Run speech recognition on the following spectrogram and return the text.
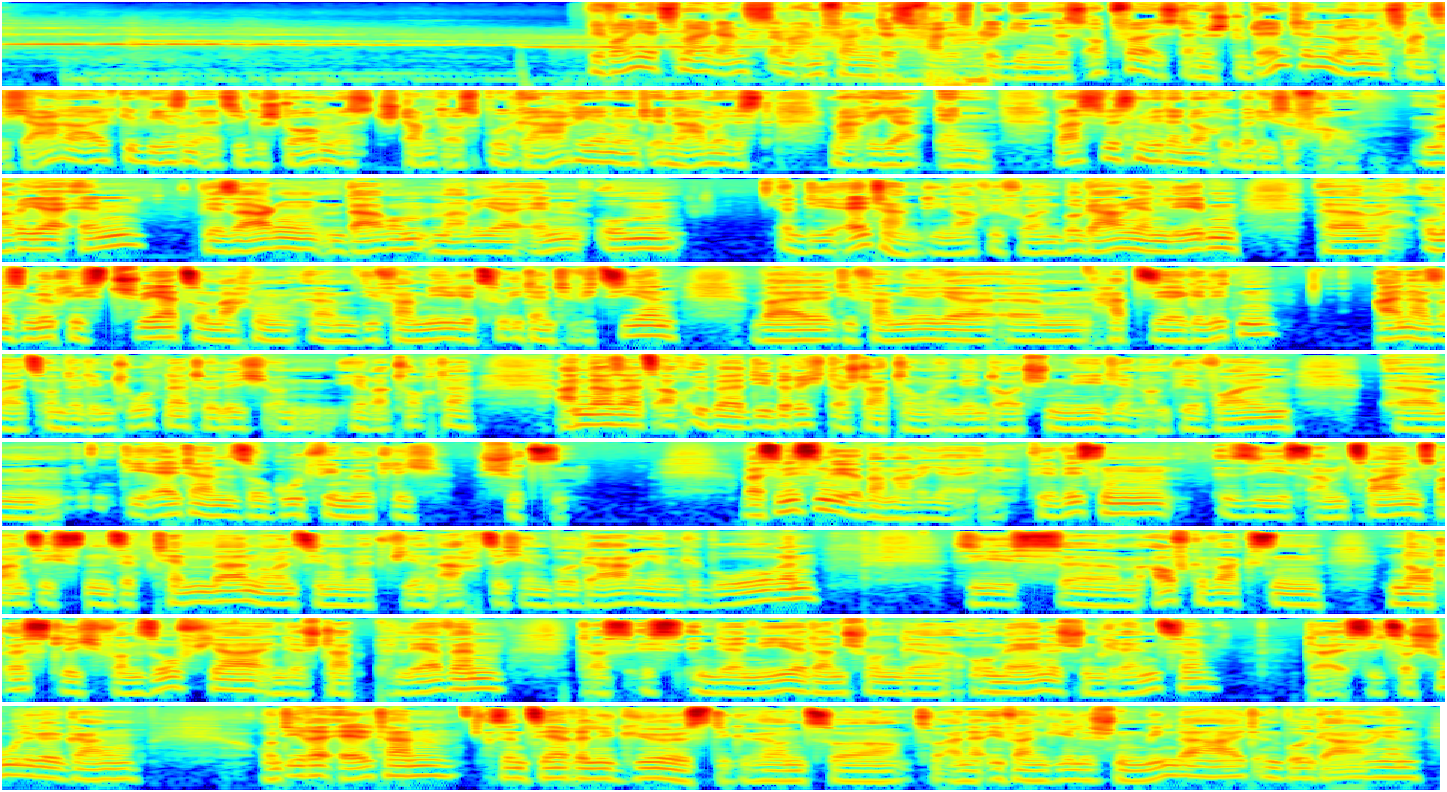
Wir wollen jetzt mal ganz am Anfang des Falles beginnen. Das Opfer ist eine Studentin, 29 Jahre alt gewesen, als sie gestorben ist, stammt aus Bulgarien und ihr Name ist Maria N. Was wissen wir denn noch über diese Frau? Maria N. Wir sagen darum Maria N., um die Eltern, die nach wie vor in Bulgarien leben, ähm, um es möglichst schwer zu machen, ähm, die Familie zu identifizieren, weil die Familie ähm, hat sehr gelitten Einerseits unter dem Tod natürlich und ihrer Tochter, andererseits auch über die Berichterstattung in den deutschen Medien. Und wir wollen ähm, die Eltern so gut wie möglich schützen. Was wissen wir über Maria N? Wir wissen, sie ist am 22. September 1984 in Bulgarien geboren. Sie ist ähm, aufgewachsen nordöstlich von Sofia in der Stadt Pleven. Das ist in der Nähe dann schon der rumänischen Grenze. Da ist sie zur Schule gegangen. Und ihre Eltern sind sehr religiös. Die gehören zur, zu einer evangelischen Minderheit in Bulgarien.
